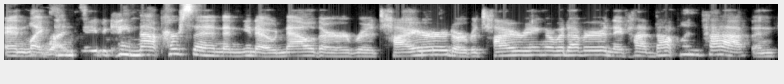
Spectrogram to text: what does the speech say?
and like right. they became that person and you know now they're retired or retiring or whatever and they've had that one path and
